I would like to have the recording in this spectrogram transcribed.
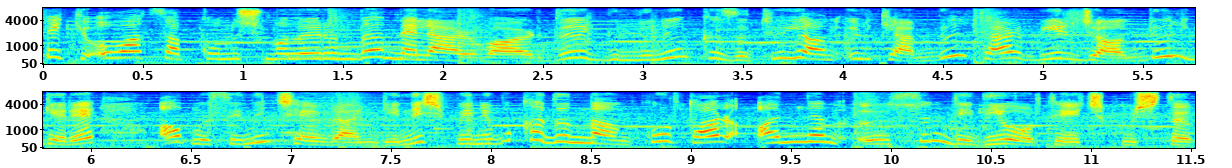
Peki o WhatsApp konuşmalarında neler vardı? Güllü'nün kızı Tüyan Ülkem Gülter Bircan Dülger'e abla senin çevren geniş beni bu kadından kurtar annem ölsün dediği ortaya çıkmıştı.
